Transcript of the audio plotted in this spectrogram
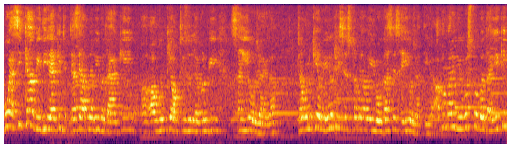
वो ऐसी क्या विधि है कि जैसे आपने अभी बताया कि अब उनकी ऑक्सीजन लेवल भी सही हो जाएगा। जब उनकी इम्यूनिटी सिस्टम है, वो योगा से सही हो जाती है। आप हमारे व्यूवर्स को बताइए कि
